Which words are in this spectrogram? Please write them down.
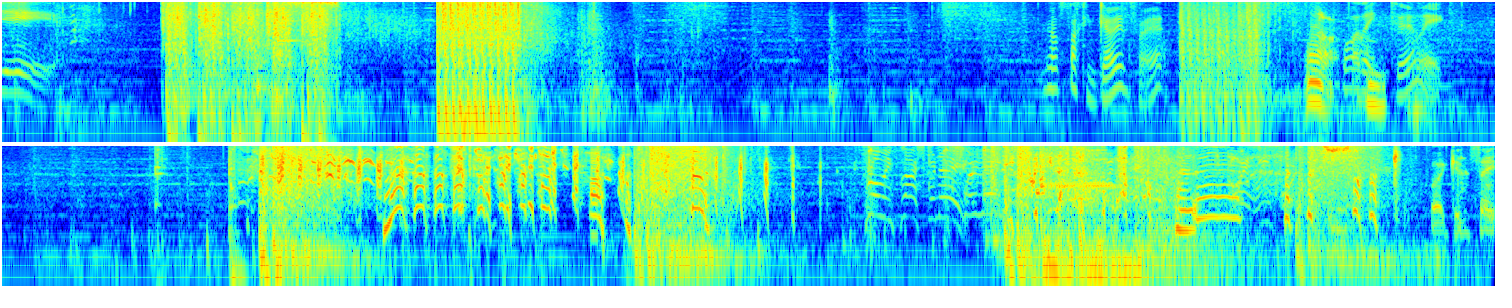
Yeah. You're not fucking going for it. No. What are they doing? Throwing flash grenade! Grenade! Fucking say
